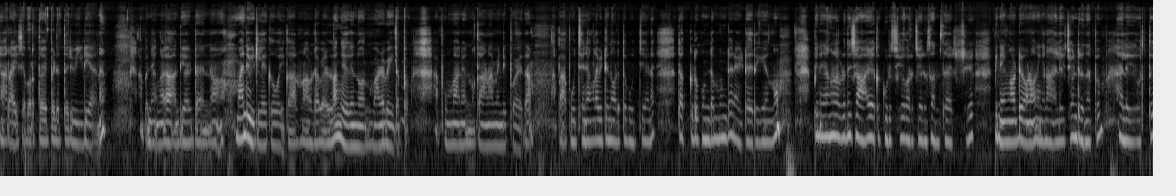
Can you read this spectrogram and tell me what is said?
ഞായറാഴ്ച പുറത്ത് പോയപ്പോൾ എടുത്തൊരു വീഡിയോ ആണ്. അപ്പം ഞങ്ങൾ ആദ്യമായിട്ട് തന്നെ ഉമ്മാന്റെ വീട്ടിലേക്ക് പോയി. കാരണം അവിടെ വെള്ളം കയറിയെന്ന് പറഞ്ഞു മഴ പെയ്തപ്പം. അപ്പോൾ ഉമ്മാനെ ഒന്ന് കാണാൻ വേണ്ടി പോയതാണ് അപ്പോൾ ആ പൂച്ച ഞങ്ങളെ വീട്ടിൽ നിന്ന് അടുത്ത പൂച്ചയാണ്. തക്കട് കുണ്ടം മുണ്ടനായിട്ട് ഇരിക്കുന്നു പിന്നെ ഞങ്ങൾ അവിടുന്ന് ചായയൊക്കെ കുടിച്ച് കുറച്ച് നേരം സംസാരിച്ച് പിന്നെ എങ്ങോട്ട് പോകണമെന്ന് ഇങ്ങനെ ആലോചിച്ചുകൊണ്ടിരുന്നപ്പം ഓർത്ത്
